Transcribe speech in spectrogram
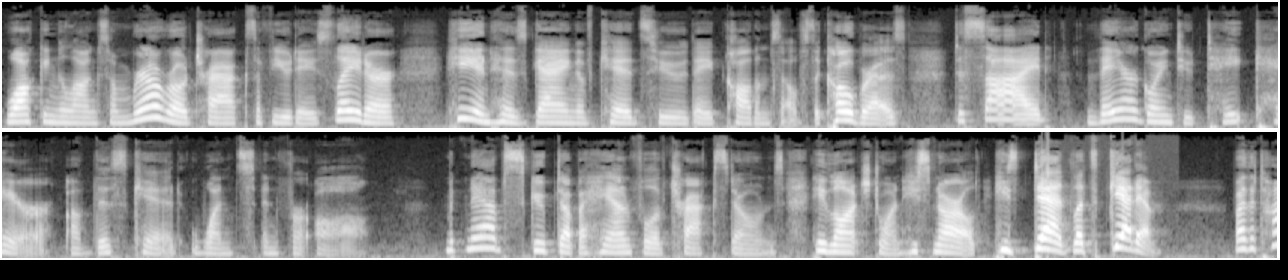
walking along some railroad tracks a few days later, he and his gang of kids, who they call themselves the Cobras, decide they are going to take care of this kid once and for all. McNab scooped up a handful of track stones. He launched one. He snarled, He's dead! Let's get him! By the time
